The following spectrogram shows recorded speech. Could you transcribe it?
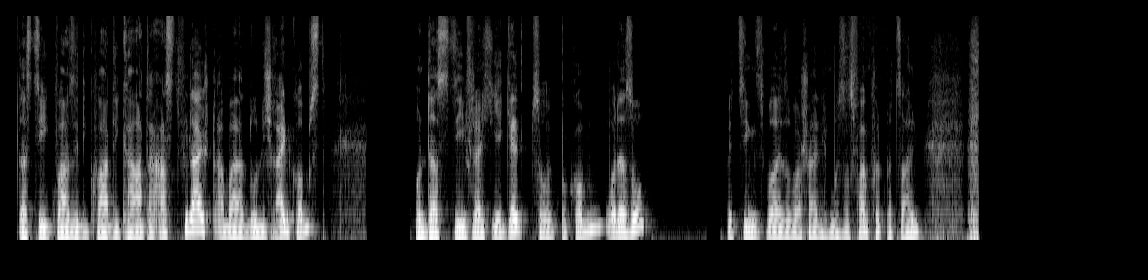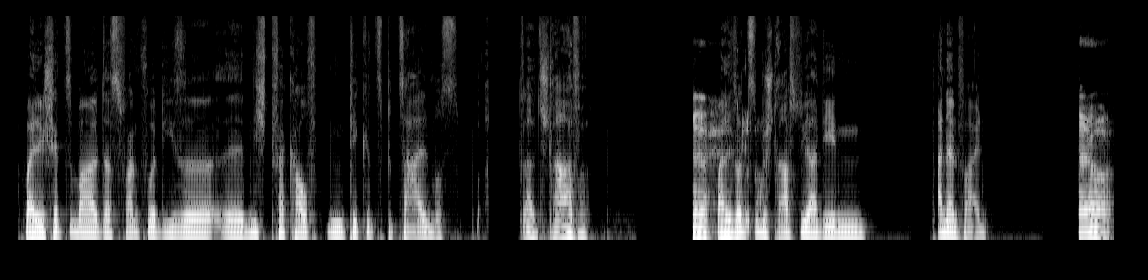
Dass die quasi die, Karte hast vielleicht, aber du nicht reinkommst. Und dass die vielleicht ihr Geld zurückbekommen oder so. Beziehungsweise wahrscheinlich muss das Frankfurt bezahlen. Weil ich schätze mal, dass Frankfurt diese äh, nicht verkauften Tickets bezahlen muss. Als Strafe. Äh, Weil ansonsten bestrafst du ja den anderen Verein. Ja.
